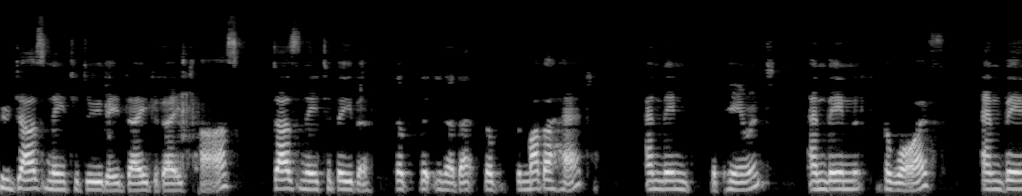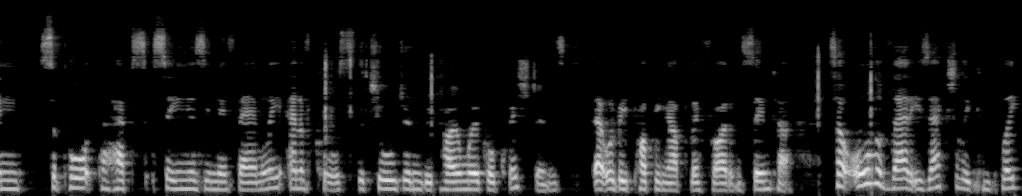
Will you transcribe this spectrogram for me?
who does need to do their day-to-day task, does need to be the, the, the you know, the, the, the mother hat, and then the parent, and then the wife, and then support perhaps seniors in their family and of course the children with homework or questions that would be popping up left, right and centre. So all of that is actually complete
